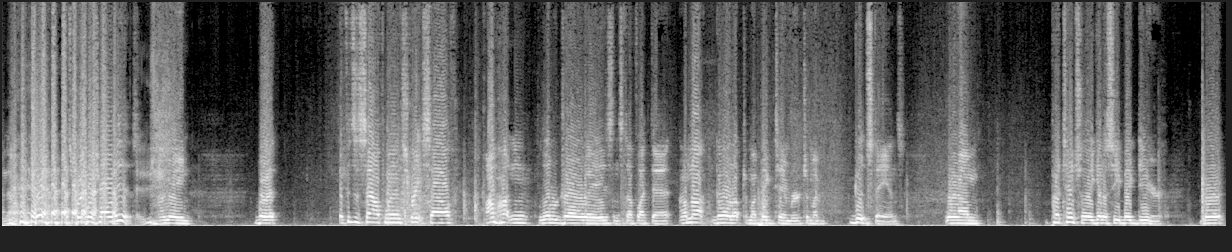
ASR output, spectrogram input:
no that's pretty much how it is. I mean, but if it's a south wind, straight south, I'm hunting little drawaways and stuff like that. I'm not going up to my big timber, to my good stands, where I'm potentially going to see big deer. But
